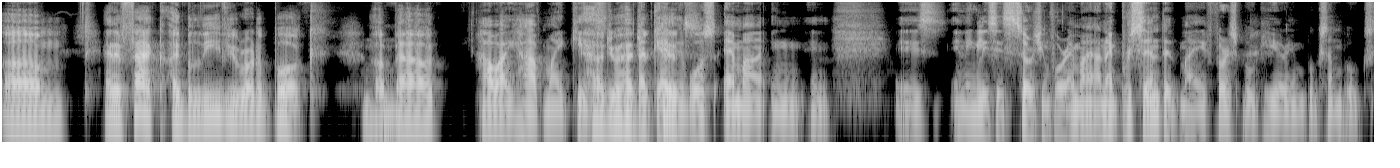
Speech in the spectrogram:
Um, and in fact, I believe you wrote a book Mhm. about How I have my kids. How'd you had that your case kids? It was Emma in, in is in English is searching for Emma, and I presented my first book here in Books and Books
